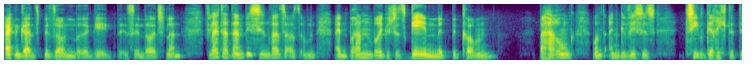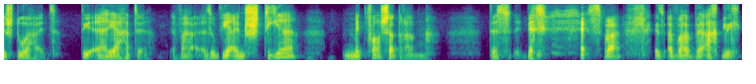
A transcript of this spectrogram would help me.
eine ganz besondere Gegend ist in Deutschland. Vielleicht hat er ein bisschen was aus ein brandenburgisches Gen mitbekommen. Beharrung und ein gewisses zielgerichtete Sturheit, die er ja hatte. Er war also wie ein Stier mit Forscherdrang. Das, das, es, war, es war beachtlich,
